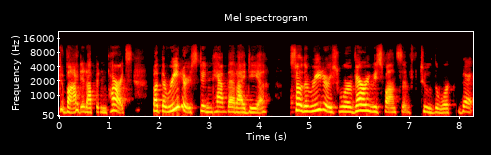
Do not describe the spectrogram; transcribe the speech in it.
divided up in parts. But the readers didn't have that idea. So the readers were very responsive to the work that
